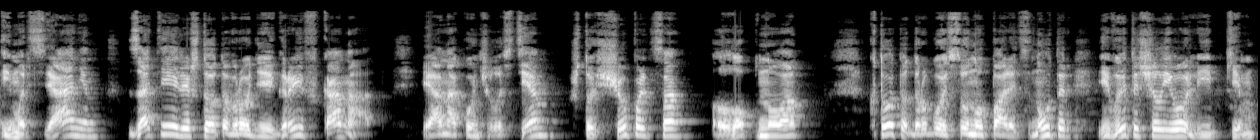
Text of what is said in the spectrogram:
и марсианин затеяли что-то вроде игры в канат. И она кончилась тем, что щупальца лопнуло. Кто-то другой сунул палец внутрь и вытащил его липким.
